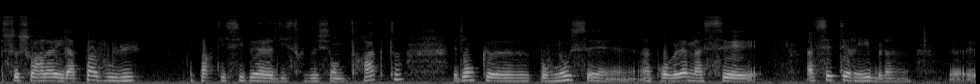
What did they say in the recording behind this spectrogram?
ce soir-là, il n'a pas voulu participer à la distribution de tracts. Et donc, euh, pour nous, c'est un problème assez, terrible. Euh,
